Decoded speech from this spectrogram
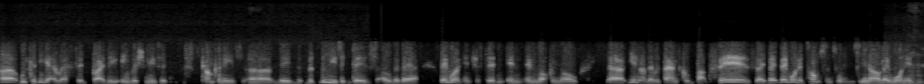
uh, we couldn't get arrested by the English music companies, uh, the, the the music biz over there. They weren't interested in, in, in rock and roll. Uh, you know, there was bands called Bucks Fizz. They, they they wanted Thompson Twins. You know, they wanted Mhm.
